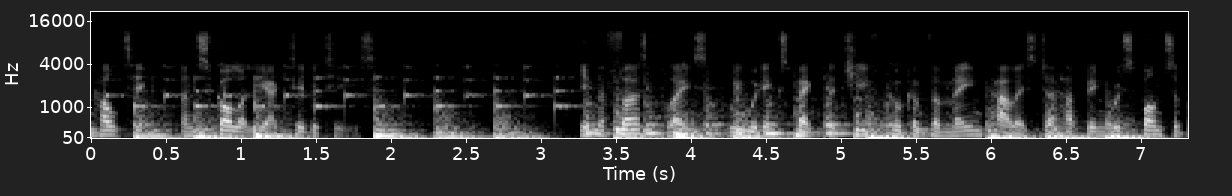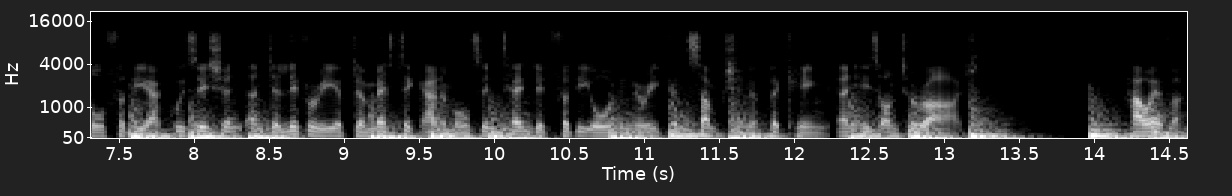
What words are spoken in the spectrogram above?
cultic, and scholarly activities. In the first place, we would expect the chief cook of the main palace to have been responsible for the acquisition and delivery of domestic animals intended for the ordinary consumption of the king and his entourage. However,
